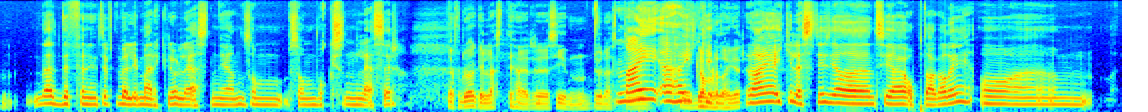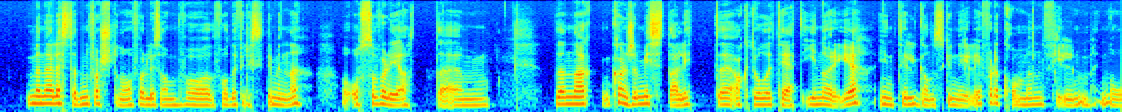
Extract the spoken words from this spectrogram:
Det er definitivt veldig merkelig å lese den igjen som, som voksen leser. Ja, For du har ikke lest de her siden du leste Nei, i, i ikke, gamle dager? nei, jeg har ikke lest de siden, siden jeg oppdaga de. Og, øhm, men jeg leste den første nå for liksom få, få det friskt i minnet. Og også fordi at um, den har kanskje mista litt eh, aktualitet i Norge inntil ganske nylig. For det kom en film nå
